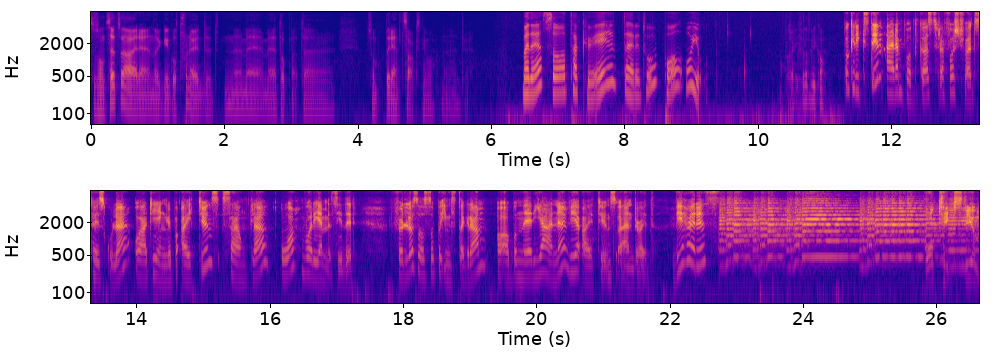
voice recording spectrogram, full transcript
Så Sånn sett så er eh, Norge godt fornøyd med, med toppmøtet som på rent saksnivå. Eh, tror jeg. Med det så takker vi dere to, Pål og Jo. Takk for at vi kom. På Krigsstien er en podkast fra Forsvarets høgskole og er tilgjengelig på iTunes, Soundcloud og våre hjemmesider. Følg oss også på Instagram, og abonner gjerne via iTunes og Android. Vi høres! På Krigsstien,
